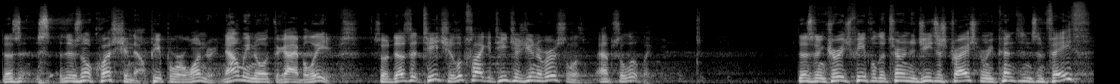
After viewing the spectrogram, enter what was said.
Does it, there's no question now. People are wondering. Now we know what the guy believes. So does it teach? It looks like it teaches universalism. Absolutely. Does it encourage people to turn to Jesus Christ in repentance and faith?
